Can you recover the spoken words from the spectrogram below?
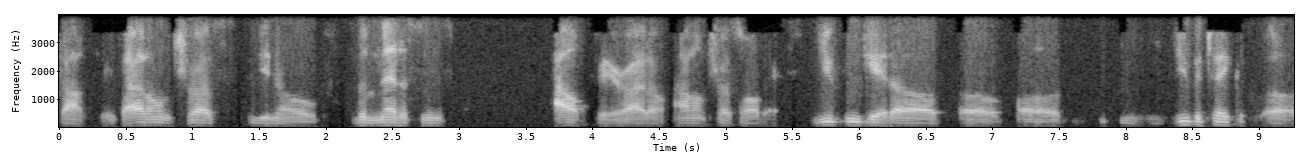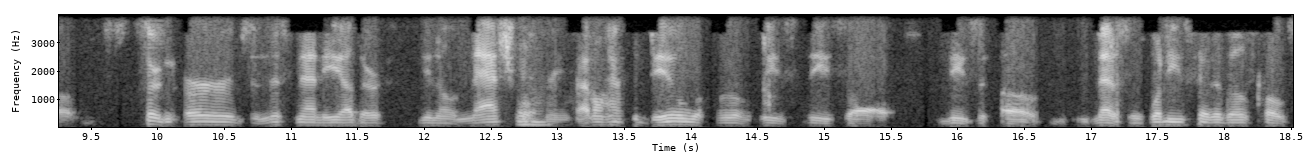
doctors. I don't trust, you know, the medicines out there. I don't I don't trust all that. You can get a, a, a you could take uh, certain herbs and this and that and the other, you know, natural mm-hmm. things. I don't have to deal with these these uh, these uh, medicines. What do you say to those folks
